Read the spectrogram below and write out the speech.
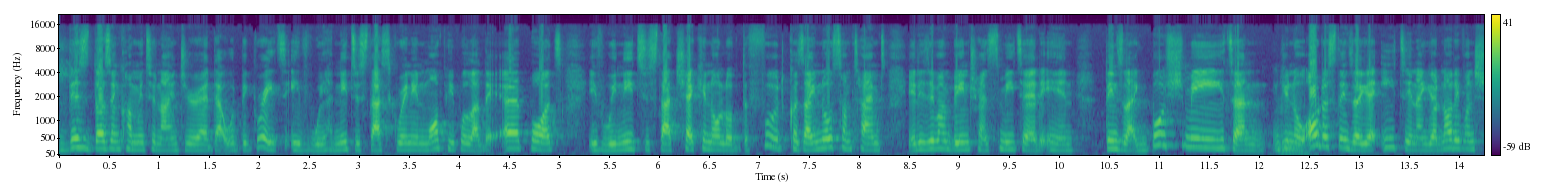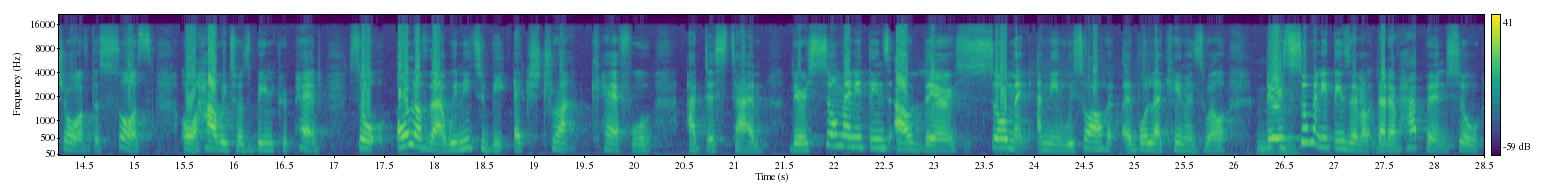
this doesn't come into Nigeria, that would be great. If we need to start screening more people at the airport, if we need to start checking all of the food, because I know sometimes it is even being transmitted in things like bushmeat and, you know, mm. all those things that you're eating and you're not even sure of the source or how it was being prepared. So all of that, we need to be extra careful at this time. There are so many things out there, so many. I mean, we saw how Ebola came as well. There's so many things that, that have happened. So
